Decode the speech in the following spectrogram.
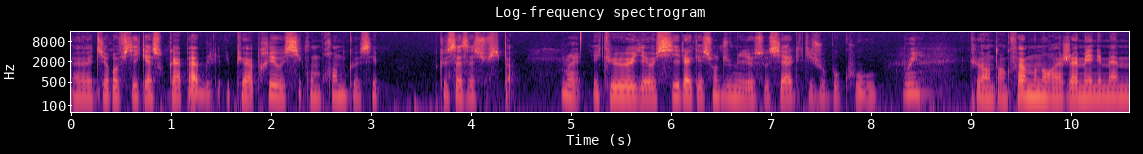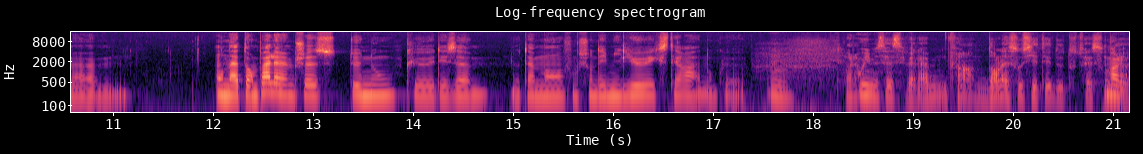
euh, dire aux filles qu'elles sont capables, et puis après aussi comprendre que, c'est que ça, ça suffit pas. Ouais. Et qu'il y a aussi la question du milieu social qui joue beaucoup, Oui. qu'en tant que femme, on n'aura jamais les mêmes... euh, on n'attend pas la même chose de nous que des hommes, notamment en fonction des milieux, etc. Donc, euh, Mm. Voilà. Oui, mais ça, c'est valable enfin, dans la société de toute façon, Voilà. euh,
